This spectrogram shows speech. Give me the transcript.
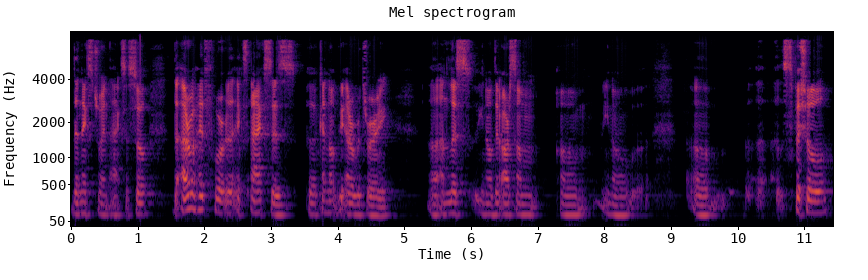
the next joint axis. So the arrowhead for the x-axis uh, cannot be arbitrary uh, unless you know there are some um, you know uh, special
